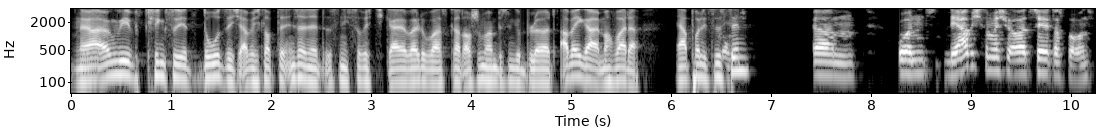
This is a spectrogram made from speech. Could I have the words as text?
Naja, irgendwie klingst du jetzt dosig, aber ich glaube, dein Internet ist nicht so richtig geil, weil du warst gerade auch schon mal ein bisschen geblurrt. Aber egal, mach weiter. Ja, Polizistin? Ähm, und der habe ich zum Beispiel auch erzählt, dass bei uns,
